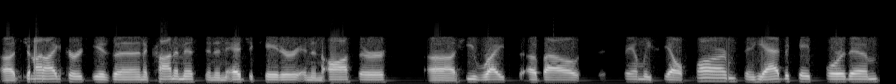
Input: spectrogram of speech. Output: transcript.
Uh, John Ikerd is an economist and an educator and an author. Uh, he writes about family scale farms and he advocates for them.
